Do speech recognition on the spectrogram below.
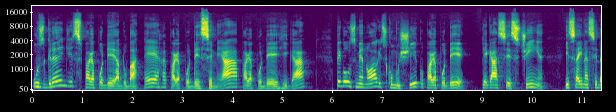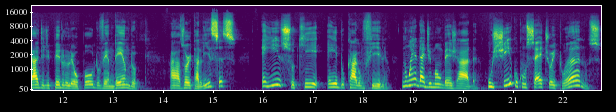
os grandes para poder adubar a terra, para poder semear, para poder irrigar. Pegou os menores, como Chico, para poder pegar a cestinha e sair na cidade de Pedro Leopoldo vendendo as hortaliças. É isso que é educar um filho. Não é dar de mão beijada. O Chico, com 7, 8 anos,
